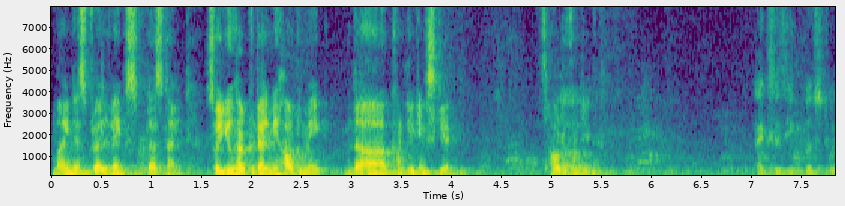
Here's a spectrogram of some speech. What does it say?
minus 12x plus 9. So you have to tell me how to make the completing square. How to Uh, complete it. X is equals to.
